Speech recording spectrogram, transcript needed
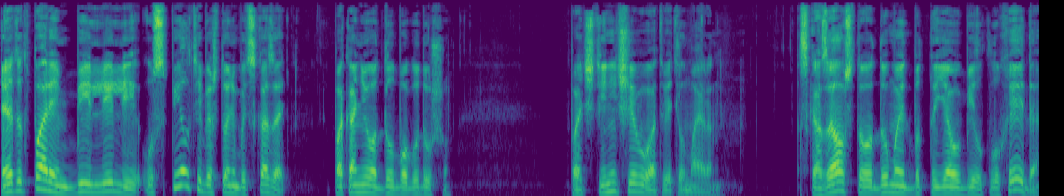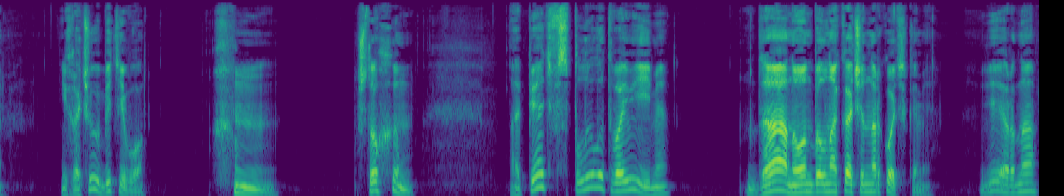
Этот парень Билли Ли успел тебе что-нибудь сказать, пока не отдал Богу душу? Почти ничего, ответил Майрон. Сказал, что думает, будто я убил Клухейда и хочу убить его. Хм. Что хм? Опять всплыло твое имя. Да, но он был накачан наркотиками. Верно,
